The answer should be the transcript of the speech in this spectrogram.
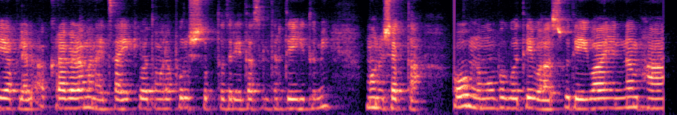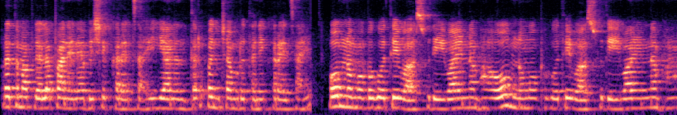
हे आपल्याला अकरा वेळा म्हणायचं आहे किंवा तुम्हाला पुरुष सुक्त जर येत असेल तर तेही तुम्ही म्हणू शकता. ओम नमो भगवते वासुदेवाय नम. हा प्रथम आपल्याला पाण्याने अभिषेक करायचा आहे. यानंतर पंचामृताने करायचा आहे. ओम नमो भगवते वासुदेवाय नमः. ओम नमो भगवते वासुदेवाय नमः.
